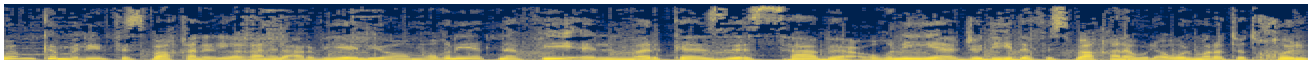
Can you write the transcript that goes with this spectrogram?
ومكملين في سباقنا للأغاني العربية اليوم. أغنيتنا في المركز السابع. أغنية جديدة في سباقنا والاول مرة تدخل.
